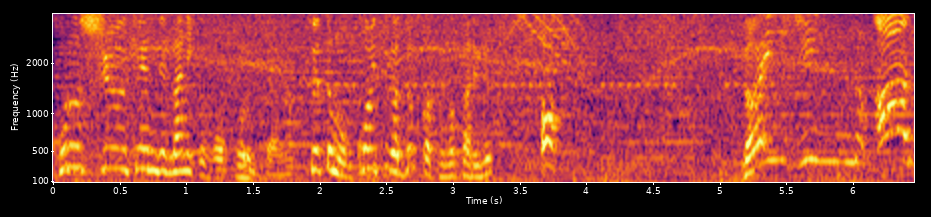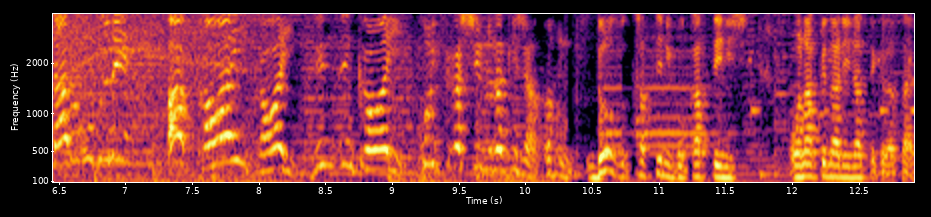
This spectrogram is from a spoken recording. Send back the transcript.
この周辺で何かが起こるみたいな。それともこいつがどっか飛ばされる？あ雷神のああなるほどね。あかわいいかわい。い全然かわい。いこいつが死ぬだけじゃん。うん。どうぞ勝手にご勝手にし。お亡くなりになってください。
